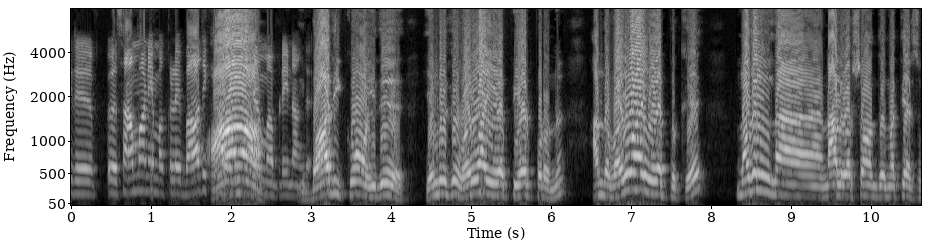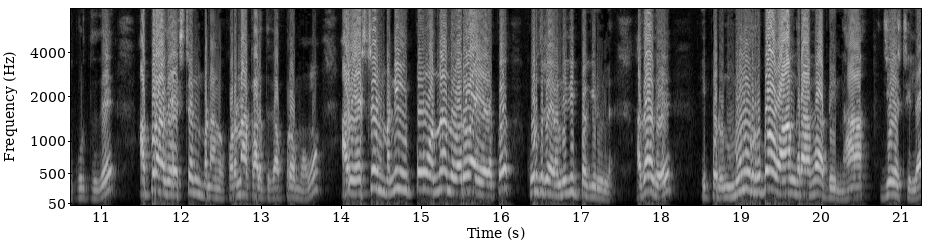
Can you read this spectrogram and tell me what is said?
இது சாமானிய மக்களை பாதிக்கும் அப்படின்னாங்க. பாதிக்கும். இது எங்களுக்கு வருவாய் இழப்பு ஏற்படும்னு. அந்த வருவாய் இழப்புக்கு முதல் நாலு வருஷம் வந்து மத்திய அரசு கொடுத்தது. அப்புறம் அதை எக்ஸ்டெண்ட் பண்ணாங்க. கொரோனா காலத்துக்கு அப்புறமும் அதை எக்ஸ்டெண்ட் பண்ணி இப்போ வந்து அந்த வருவாய் இழப்பை கொடுத்துட்டாங்க நிதி பகிர்வில். அதாவது இப்போ ஒரு நூறு ரூபாய் வாங்குறாங்க அப்படின்னா ஜிஎஸ்டியில்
